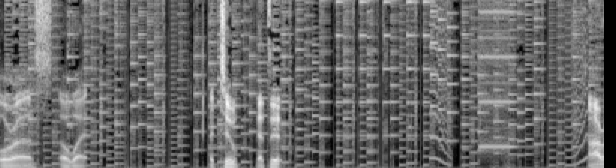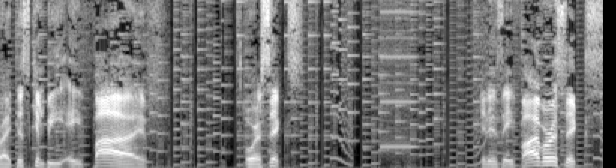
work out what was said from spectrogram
or a, a what? A two. That's it. All right, this can be a five or a six. It is a five or a six.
